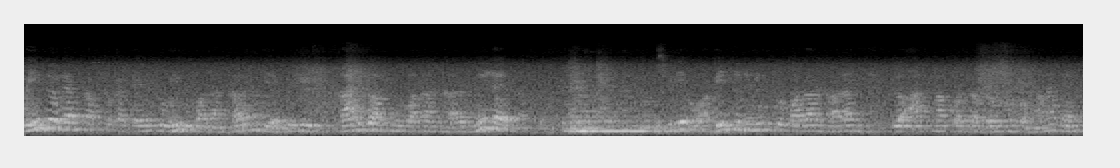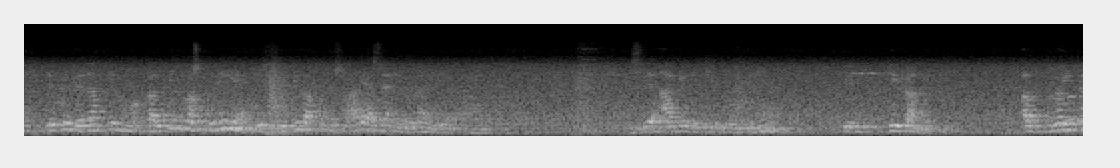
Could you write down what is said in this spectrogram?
वही तो लय प्राप्त करते हैं तो वही उपादान कारण भी है क्योंकि कार्य तो अपने उपादान कारण नहीं लय प्राप्त इसलिए वो अभिन्न निमित्त उपादान कारण जो आत्मा को ब्रह्म को माना गया ये कोई वेदांतिक कल्पित वस्तु नहीं है। इस स्थिति का प्रतिसार ऐसा निर्णय लिया है। इसलिए आगे देखिए बोलते हैं। कि टीका में अद्वैत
